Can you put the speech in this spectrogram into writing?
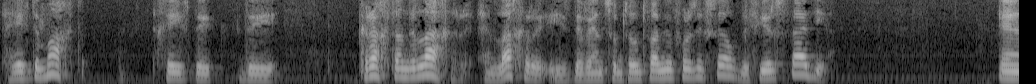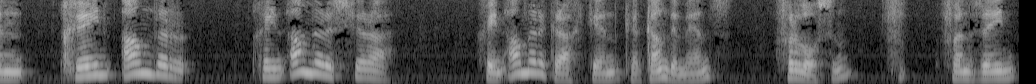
heeft de macht, geeft de, kracht aan de lagere. En lagere is de wens om te ontvangen voor zichzelf, de vier stadia. En geen, ander, geen andere sfera, geen andere kracht kan, kan de mens verlossen van zijn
